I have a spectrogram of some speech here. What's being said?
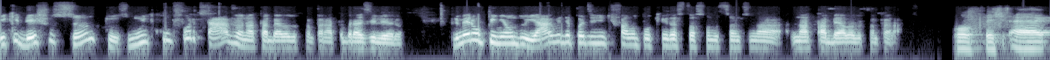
e que deixa o Santos muito confortável na tabela do Campeonato Brasileiro. Primeiro a opinião do Iago e depois a gente fala um pouquinho da situação do Santos na, na tabela do campeonato. É,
